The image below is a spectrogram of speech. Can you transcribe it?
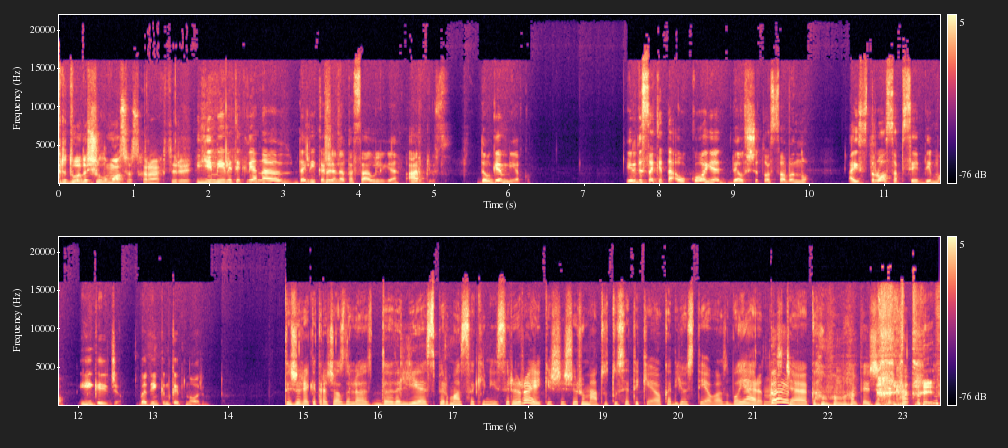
priduoda šilumosios charakteriui. Ji myli tik vieną dalyką Taip. šiame pasaulyje - arklius. Daugiau nieko. Ir visą kitą aukoja dėl šito savo nu, aistros apsėdimo, įgeidžio, vadinkim kaip norim. Tai žiūrėkit, trečios dalies, dalies pirmas sakinys ir yra, iki šešių metų tu tikėjo, kad jos tėvas bojarinas. Taip. Čia kalbama apie žirgą. Taip.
